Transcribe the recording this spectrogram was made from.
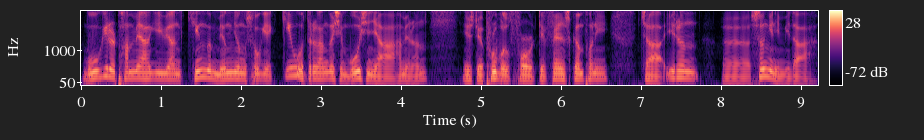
무기를 판매하기 위한 긴급 명령 속에 끼워 들어간 것이 무엇이냐 하면은 is the approval for defense company. 자, 이런 어, 승인입니다.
